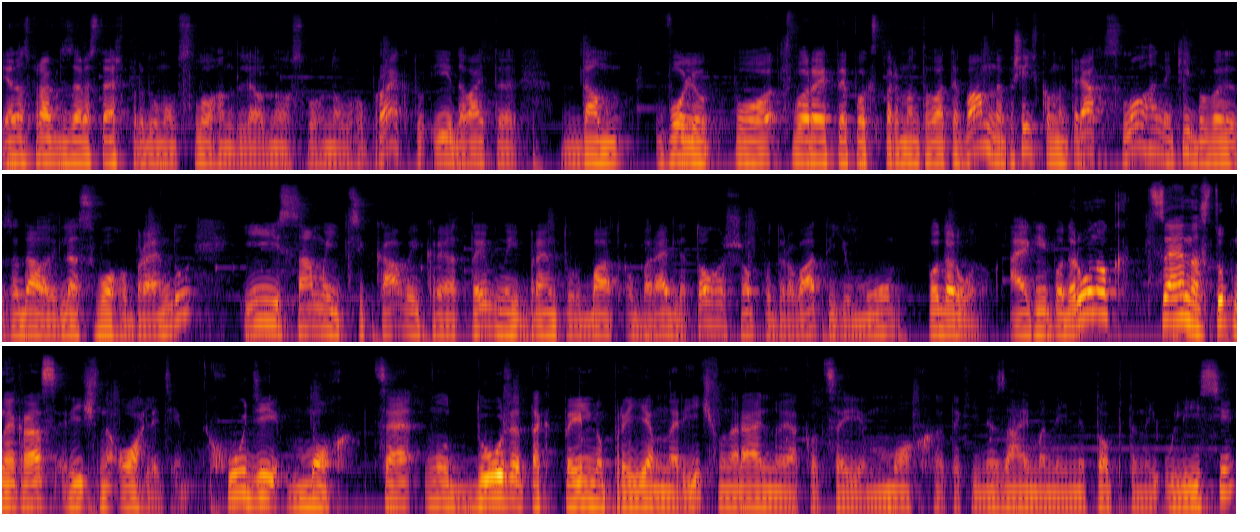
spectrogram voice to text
Я насправді зараз теж придумав слоган для одного свого нового проекту, і давайте дам волю потворити, поекспериментувати вам. Напишіть в коментарях слоган, який би ви задали для свого бренду. І самий цікавий креативний бренд Турбат обере для того, щоб подарувати йому подарунок. А який подарунок? Це наступна якраз річ на огляді: худі мох. Це ну дуже тактильно приємна річ. Вона реально як оцей мох такий незайманий, нетоптаний у лісі.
